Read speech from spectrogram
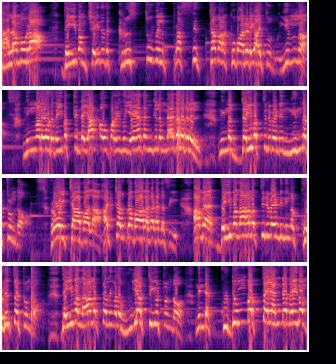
തലമുറ ദൈവം ചെയ്തത് ക്രിസ്തുവിൽ പ്രസിദ്ധമാക്കുവാനിടയായി തീർന്നു ഇന്ന് നിങ്ങളോട് ദൈവത്തിന്റെ ആത്മാവ് പറയുന്ന ഏതെങ്കിലും മേഖലകളിൽ നിങ്ങൾ ദൈവത്തിനു വേണ്ടി നിന്നിട്ടുണ്ടോ? ആമേൻ. ദൈവനാമത്തിനു വേണ്ടി നിങ്ങൾ കൊടുത്തിട്ടുണ്ടോ? ദൈവനാമത്തെ നിങ്ങൾ ഉയർത്തിയിട്ടുണ്ടോ? നിന്റെ കുടുംബത്തെ എന്റെ ദൈവം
